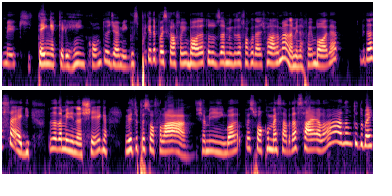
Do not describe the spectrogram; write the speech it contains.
meio que tem aquele reencontro de amigos. Porque depois que ela foi embora, todos os amigos da faculdade falaram: Mano, a menina foi embora, a vida segue. Quando a menina chega, em vez do pessoal falar, ah, deixa a menina embora, o pessoal começa a abraçar ela. Ah, não, tudo bem.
